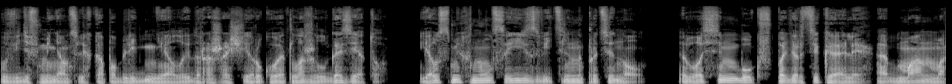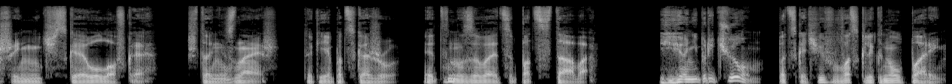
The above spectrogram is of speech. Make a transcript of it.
Увидев меня, он слегка побледнел и дрожащей рукой отложил газету. Я усмехнулся и язвительно протянул. «Восемь букв по вертикали, обман, мошенническая уловка. Что, не знаешь? Так я подскажу. Это называется подстава». «Я ни при чем!» — подскочив, воскликнул парень.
